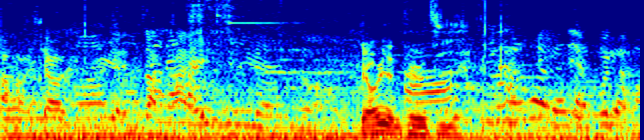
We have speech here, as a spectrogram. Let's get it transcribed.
超好笑，语言障碍。表演特技。你看会员才会有吗？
